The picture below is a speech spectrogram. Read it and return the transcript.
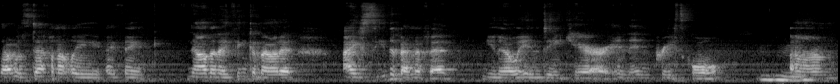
that was definitely, I think, now that I think about it, I see the benefit, you know, in daycare and in preschool. Mm-hmm. Um,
